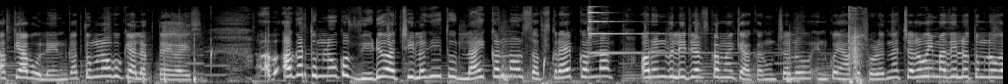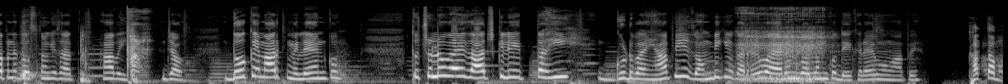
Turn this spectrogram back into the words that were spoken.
अब क्या बोले इनका? तुम लोगों को क्या लगता है गाइस अब अगर तुम लोगों को वीडियो अच्छी लगी तो लाइक करना और सब्सक्राइब करना। और इन विलेजर्स का मैं क्या करूँ? चलो, इनको यहाँ पे छोड़ देना। चलो भाई, मज़े लो तुम लोग अपने दोस्तों के साथ। हाँ भाई, जाओ। दो के मार्क मिले हैं इनको। तो चलो गाइज़ आज के लिए इतना ही। गुड बाय यहाँ पे ये जॉम्बी क्या कर रहे हो? आयरन गोलम को देख रहे हो वहाँ पे। खत्म।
